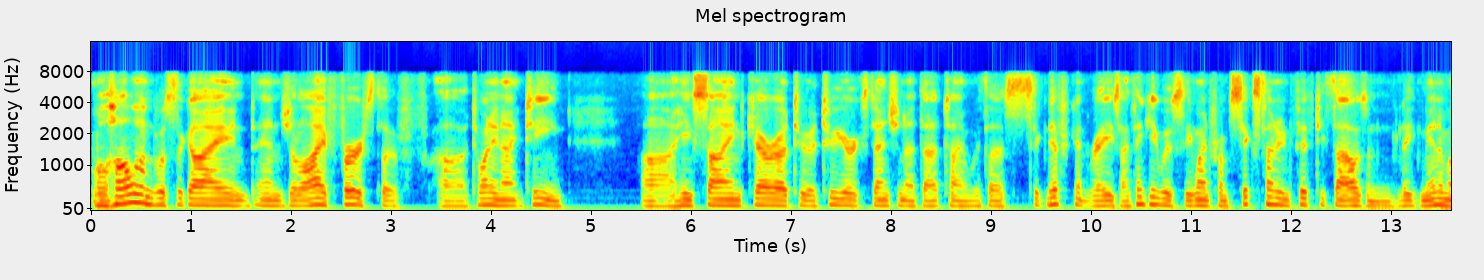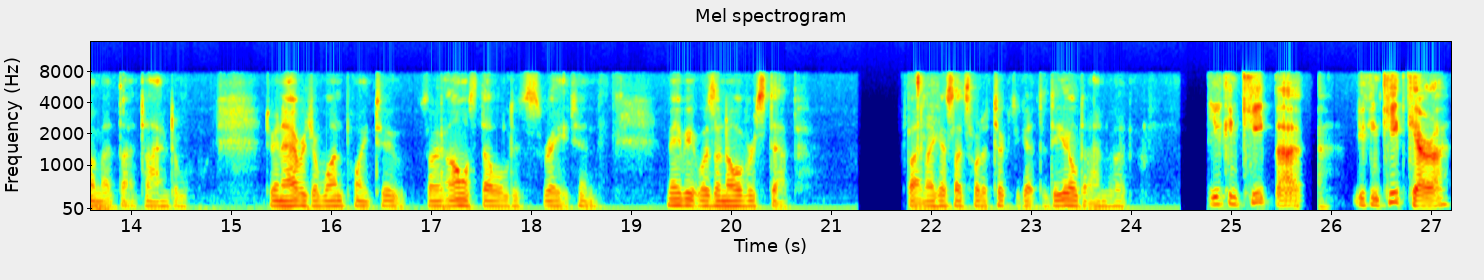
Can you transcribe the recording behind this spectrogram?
Well, Holland was the guy in, in July 1st of uh, 2019. Uh, he signed Khaira to a two-year extension at that time with a significant raise. I think he was he went from 650,000 league minimum at that time to to an average of 1.2. So it almost doubled its rate, and maybe it was an overstep. But I guess that's what it took to get the deal done. But You can keep uh, you can keep Khaira,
